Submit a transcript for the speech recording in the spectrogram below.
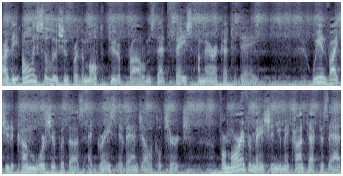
are the only solution for the multitude of problems that face America today. We invite you to come worship with us at Grace Evangelical Church. For more information, you may contact us at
